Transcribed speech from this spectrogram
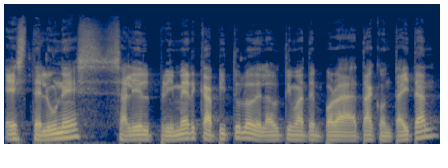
Este lunes salió el primer capítulo de la última temporada de Attack on Titan.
